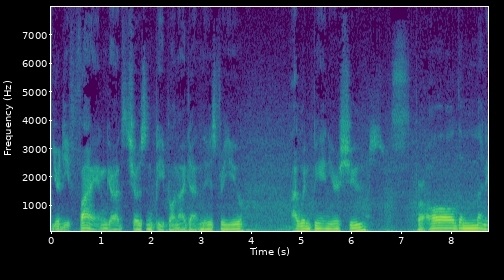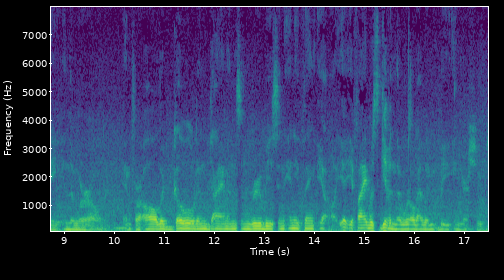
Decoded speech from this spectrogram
You're defying God's chosen people. And I got news for you. I wouldn't be in your shoes for all the money in the world and for all the gold and diamonds and rubies and anything. If I was given the world, I wouldn't be in your shoes.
